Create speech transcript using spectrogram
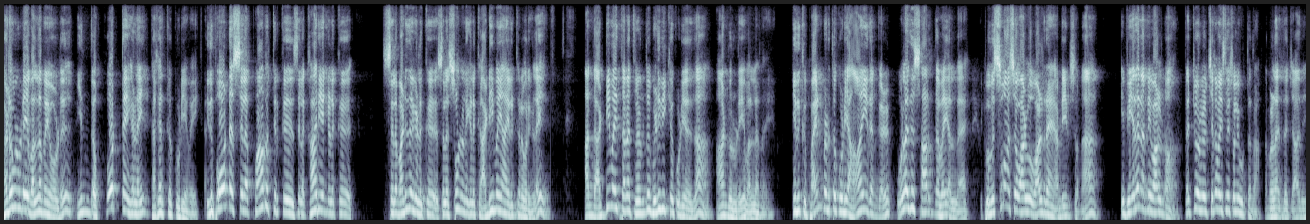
கடவுளுடைய வல்லமையோடு இந்த கோட்டைகளை தகர்க்கக்கூடியவை. இது போன்ற சில பாவத்திற்கு சில காரியங்களுக்கு சில மனிதர்களுக்கு சில சூழ்நிலைகளுக்கு அடிமையா இருக்கிறவர்களை அந்த அடிமைத்தனத்திலிருந்து விடுவிக்கக்கூடியதுதான் ஆண்டவருடைய வல்லமை. இதுக்கு பயன்படுத்தக்கூடிய ஆயுதங்கள் உலகு சார்ந்தவை அல்ல. இப்போ விசுவாச வாழ்வு வாழ்றேன் அப்படின்னு சொன்னா இப்ப எதை நம்பி வாழணும்? பெற்றோர்கள் சின்ன வயசுல சொல்லி கொடுத்துறான் நம்மளாம் இந்த ஜாதி.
